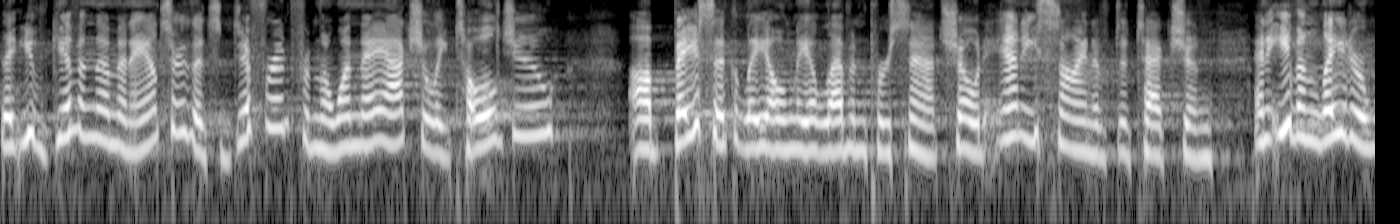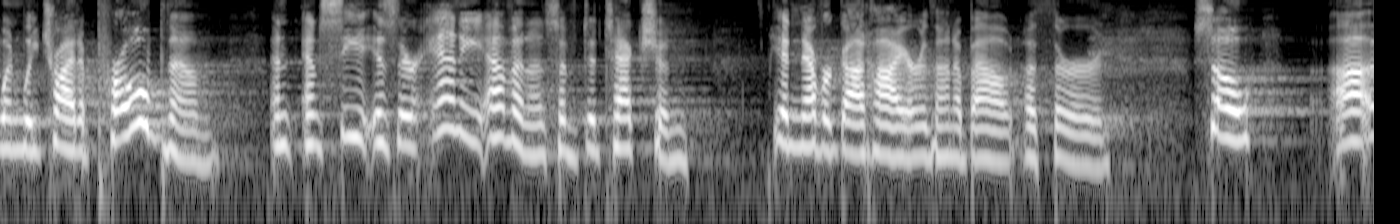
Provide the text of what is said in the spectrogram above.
that you've given them an answer that's different from the one they actually told you? Uh, basically, only 11% showed any sign of detection. And even later, when we try to probe them and, and see is there any evidence of detection, it never got higher than about a third. So, uh,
